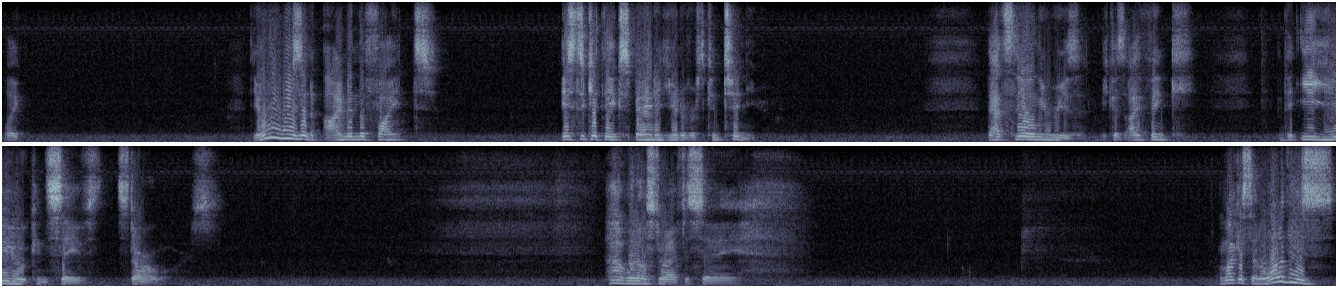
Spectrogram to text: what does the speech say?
Like, the only reason I'm in the fight is to get the expanded universe continue. That's the only reason, because I think the EU can save Star Wars. Ah, what else do I have to say? And like I said, a lot of these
